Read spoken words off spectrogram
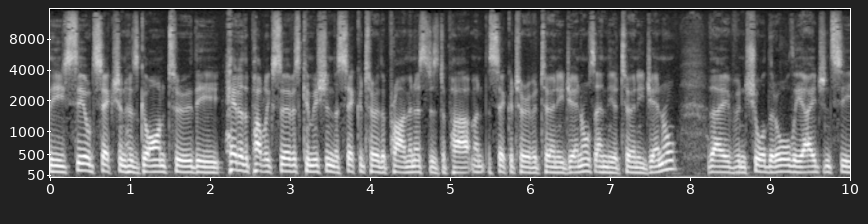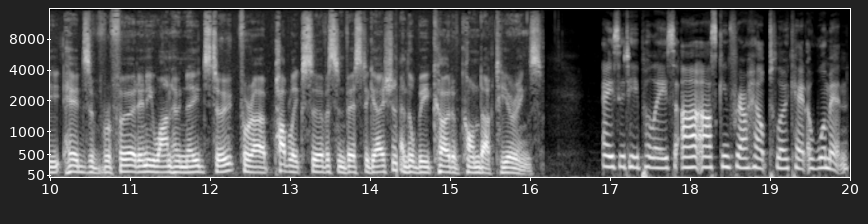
The sealed section has gone to the head of the Public Service Commission, the Secretary of the Prime Minister's Department, the Secretary of Attorney Generals, and the Attorney General. They've ensured that all the agency heads have referred anyone who needs to for a public service investigation, and there'll be code of conduct hearings. ACT police are asking for our help to locate a woman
